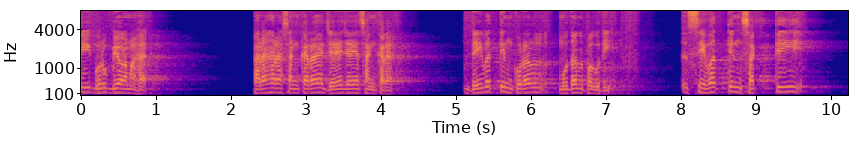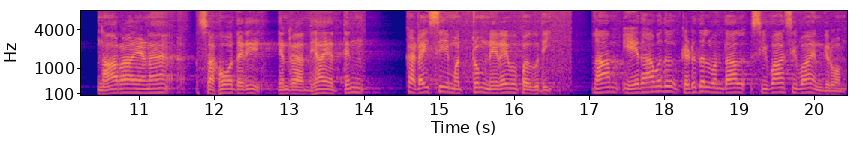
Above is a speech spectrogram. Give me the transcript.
ஸ்ரீ குருப்பியோ நமக. ஹரஹர சங்கர ஜெய ஜெய சங்கர. தெய்வத்தின் குரல் முதல் பகுதி. சிவத்தின் சக்தி நாராயண சகோதரி என்ற அத்தியாயத்தின் கடைசி மற்றும் நிறைவு பகுதி. நாம் ஏதாவது கெடுதல் வந்தால் சிவா சிவா என்கிறோம்.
